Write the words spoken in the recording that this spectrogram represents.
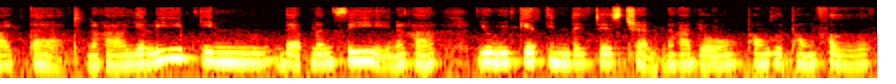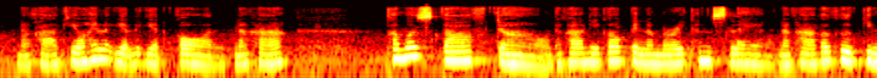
like that นะคะ อย่ารีบกินแบบนั้นสินะคะ you will get indigestion นะคะ เดี๋ยวท้องอืดท้องเฟ้อนะคะ เคี้ยวให้ละเอียดละเอียดก่อนนะคะคำว่า scarf down นะคะอันนี้ก็เป็น American slang นะคะ ก็คือกิน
